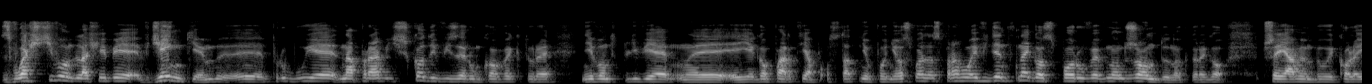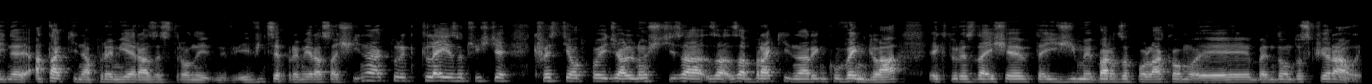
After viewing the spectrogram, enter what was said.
z właściwą dla siebie wdziękiem y, próbuje naprawić szkody wizerunkowe, które niewątpliwie y, jego partia ostatnio poniosła za sprawą ewidentnego sporu wewnątrz rządu, no, którego przejawem były kolejne ataki na premiera ze strony wi- wicepremiera Sasina, a których tle jest oczywiście kwestia odpowiedzialności za, za, za braki na rynku węgla, y, które zdaje się tej zimy bardzo Polakom y, będą doskwierały.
